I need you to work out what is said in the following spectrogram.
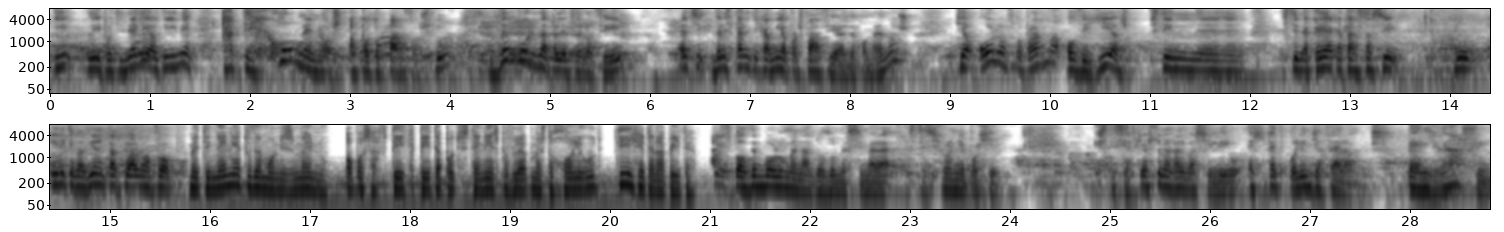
ή υπό την έννοια ότι είναι κατεχόμενος από το πάθος του, δεν μπορεί να απελευθερωθεί, έτσι, δεν έχει κάνει και καμία προσπάθεια ενδεχομένως και όλο αυτό το πράγμα οδηγεί στην, ε, στην ακραία κατάσταση που είναι και τα δύο κάποιου άλλου ανθρώπου. Με την έννοια του δαιμονισμένου, όπως αυτή εκποιείται από τις ταινίες που βλέπουμε στο Hollywood, τι έχετε να πείτε; Αυτό δεν μπορούμε να το δούμε σήμερα στη σύγχρονη εποχή. Στις ευχές του Μεγάλου Βασιλείου έχει κάτι πολύ ενδιαφέρον. Περιγράφει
